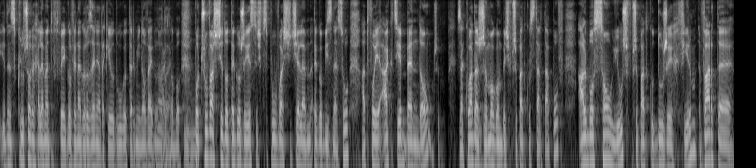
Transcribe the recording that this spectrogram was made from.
jeden z kluczowych elementów twojego wynagrodzenia takiego długoterminowego. No, tak? Tak. no bo mhm. poczuwasz się do tego, że jesteś współwłaścicielem tego biznesu, a twoje akcje będą, czy zakładasz, że mogą być w przypadku startupów, albo są już w przypadku dużych firm warte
